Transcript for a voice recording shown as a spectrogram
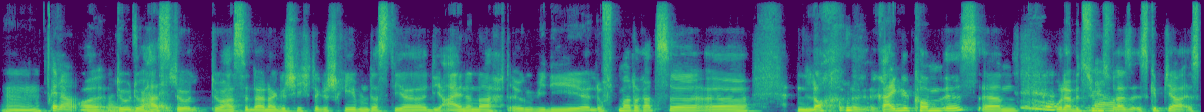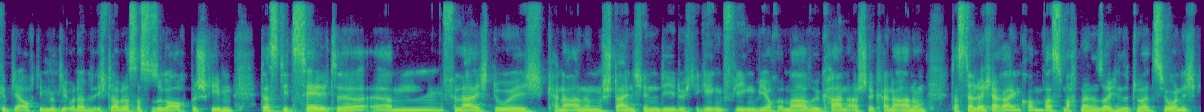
Mhm. Genau. Du, du, hast, du, du hast in deiner Geschichte geschrieben, dass dir die eine Nacht irgendwie die Luftmatratze äh, ein Loch äh, reingekommen ist. Ähm, oder beziehungsweise ja. es gibt ja, es gibt ja auch die Möglichkeit, oder ich glaube, das hast du sogar auch beschrieben, dass die Zelte ähm, vielleicht durch, keine Ahnung, Steinchen, die durch die Gegend fliegen, wie auch immer, Vulkanasche, keine Ahnung, dass da Löcher reinkommen. Was macht man in solchen Situationen? Ich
